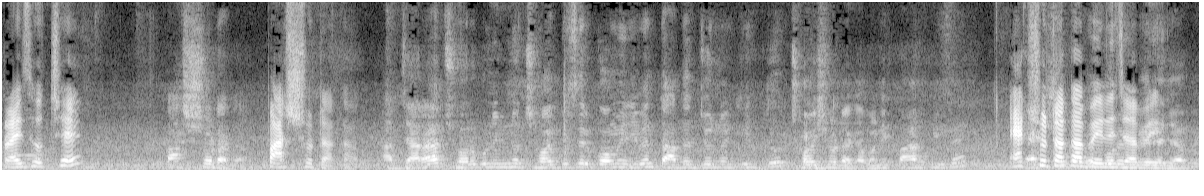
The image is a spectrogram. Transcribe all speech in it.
প্রাইস হচ্ছে পাঁচশো টাকা। পাঁচশো টাকা। আর যারা সর্বনিম্ন ছয় পিসের কমে নেবেন তাদের জন্য কিন্তু ছয়শো টাকা মানে পার পিসে 100 টাকা বেড়ে যাবে। যাবে।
